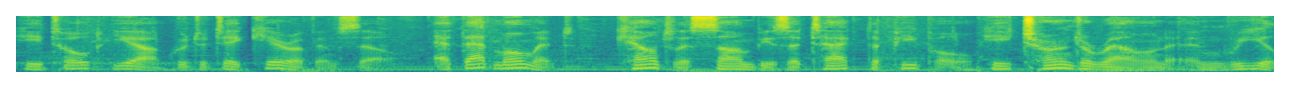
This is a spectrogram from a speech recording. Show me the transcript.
He told Iaku to take care of himself. At that moment, countless zombies attacked the people. He turned around and realized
